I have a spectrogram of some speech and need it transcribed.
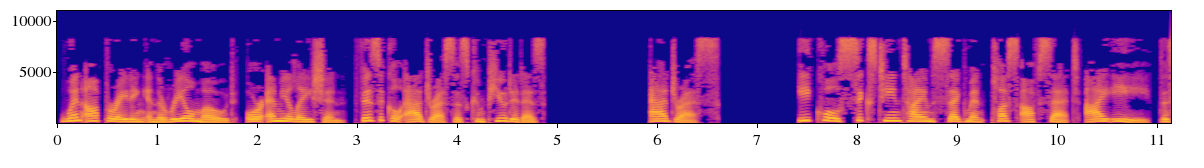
when operating in the real mode, or emulation, physical address is computed as address equals 16 times segment plus offset i.e., the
